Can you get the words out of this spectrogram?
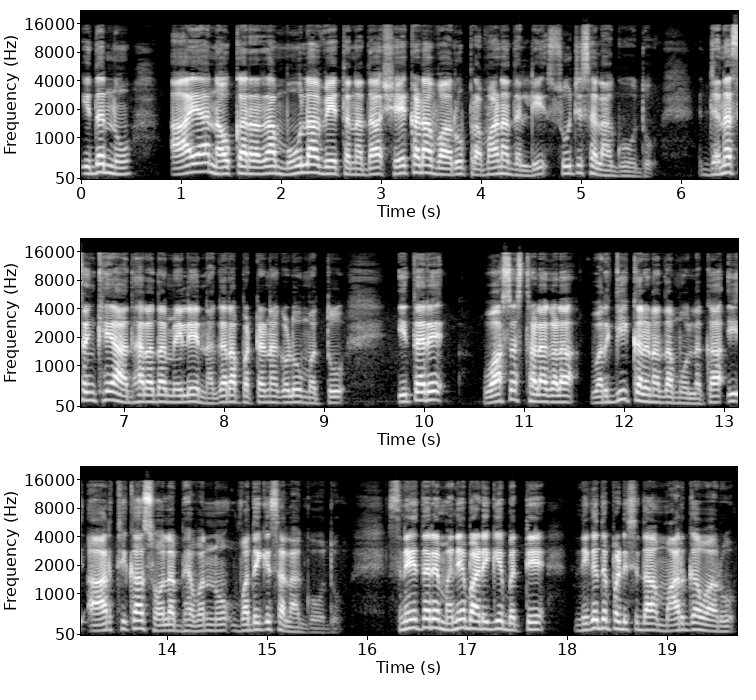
ಇದನ್ನು ಆಯಾ ನೌಕರರ ಮೂಲ ವೇತನದ ಶೇಕಡಾವಾರು ಪ್ರಮಾಣದಲ್ಲಿ ಸೂಚಿಸಲಾಗುವುದು. ಜನಸಂಖ್ಯೆಯ ಆಧಾರದ ಮೇಲೆ ನಗರ ಪಟ್ಟಣಗಳು ಮತ್ತು ಇತರೆ ವಾಸಸ್ಥಳಗಳ ವರ್ಗೀಕರಣದ ಮೂಲಕ ಈ ಆರ್ಥಿಕ ಸೌಲಭ್ಯವನ್ನು ಒದಗಿಸಲಾಗುವುದು. ಸ್ನೇಹಿತರೆ, ಮನೆ ಬಾಡಿಗೆ ಭತ್ಯೆ ನಿಗದಿಪಡಿಸಿದ ಮಾರ್ಗವಾರು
